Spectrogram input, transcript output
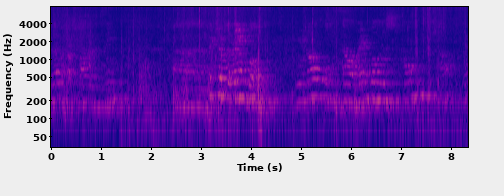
clever, smarter than me. Uh, picture of the rainbow. Do you know how a rainbow is formed? Uh, yeah.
